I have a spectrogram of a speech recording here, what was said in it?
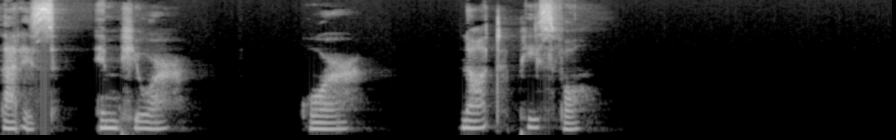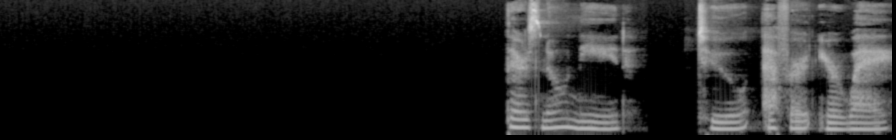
that is impure or not peaceful. There's no need to effort your way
